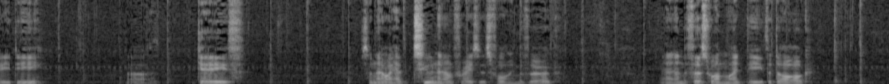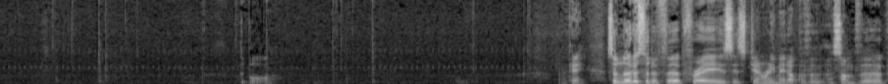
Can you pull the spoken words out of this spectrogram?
VD uh, gave. So now I have two noun phrases following the verb. And the first one might be the dog, the ball. Okay, so notice that a verb phrase is generally made up of a, some verb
